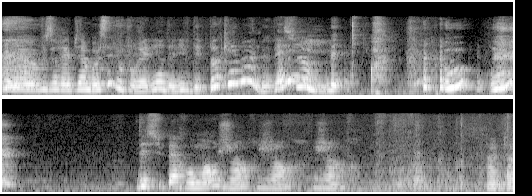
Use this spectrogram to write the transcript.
que vous aurez bien bossé, vous pourrez lire des livres des Pokémon. bien sûr. Mais ou, ou des super romans, genre, genre, genre. En même temps,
